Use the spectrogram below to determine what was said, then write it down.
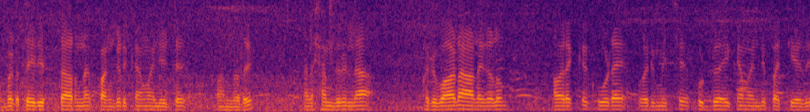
ഇവിടുത്തെ ഒരു ഇഫ്താറിന് പങ്കെടുക്കാൻ വേണ്ടിയിട്ട് വന്നത്. അലഹമില്ല ഒരുപാട് ആളുകളും അവരൊക്കെ കൂടെ ഒരുമിച്ച് ഫുഡ് കഴിക്കാൻ വേണ്ടി പറ്റിയത്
